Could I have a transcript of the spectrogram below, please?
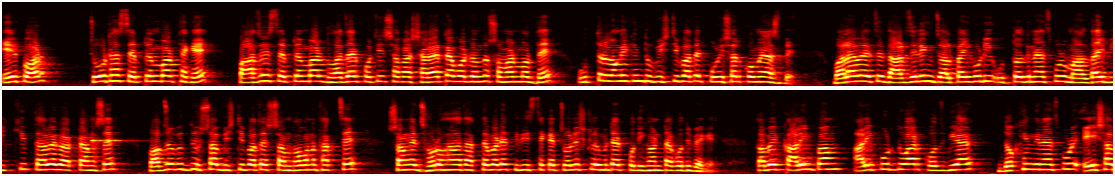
এরপর চৌঠা সেপ্টেম্বর থেকে পাঁচই সেপ্টেম্বর দু হাজার পঁচিশ সকাল সাড়ে আটটা পর্যন্ত সময়ের মধ্যে উত্তরবঙ্গে কিন্তু বৃষ্টিপাতের পরিসর কমে আসবে। বলা হয়েছে দার্জিলিং, জলপাইগুড়ি, উত্তর দিনাজপুর, মালদায় বিক্ষিপ্তভাবে কয়েকটা অংশে বজ্রবিদ্যুৎ সহ বৃষ্টিপাতের সম্ভাবনা থাকছে। সঙ্গে ঝোড়ো হাওয়া থাকতে পারে তিরিশ থেকে চল্লিশ কিলোমিটার প্রতি ঘণ্টা গতিবেগে। তবে কালিম্পং, আলিপুরদুয়ার, কোচবিহার, দক্ষিণ দিনাজপুর এই সব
